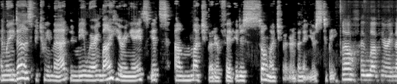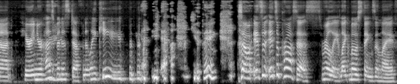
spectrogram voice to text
And when he does, between that and me wearing my hearing aids, it's a much better fit. It is so much better than it used to be. Oh, I love hearing that. Hearing your husband is definitely key. yeah, you think. So it's a, it's a process, really, like most things in life.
